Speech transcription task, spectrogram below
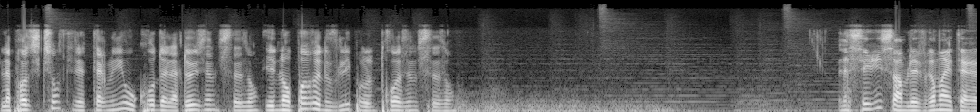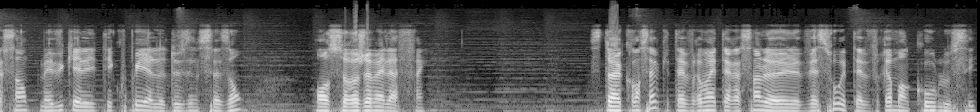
La production s'était terminée au cours de la deuxième saison. Ils n'ont pas renouvelé pour une troisième saison. La série semblait vraiment intéressante, mais vu qu'elle a été coupée à la deuxième saison, on ne saura jamais la fin. C'était un concept qui était vraiment intéressant. Le, vaisseau était vraiment cool aussi.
